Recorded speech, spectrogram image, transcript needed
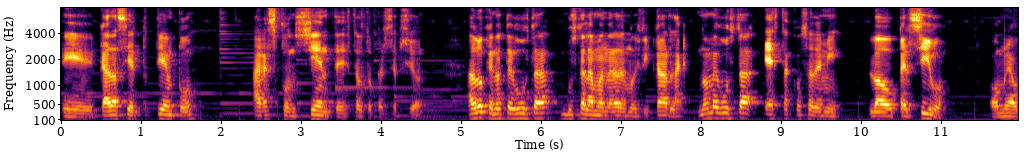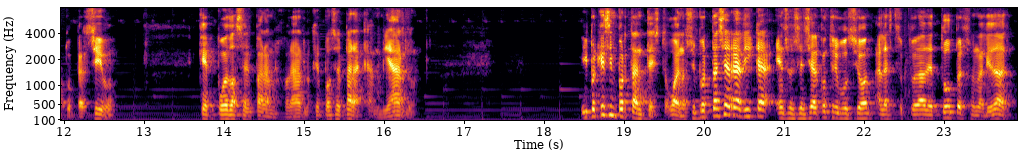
eh, cada cierto tiempo hagas consciente esta autopercepción algo que no te gusta, busca la manera de modificarla. No me gusta esta cosa de mí, lo percibo o me autopercibo. ¿Qué puedo hacer para mejorarlo? ¿Qué puedo hacer para cambiarlo? ¿Y por qué es importante esto? Bueno, su importancia radica en su esencial contribución a la estructura de tu personalidad.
